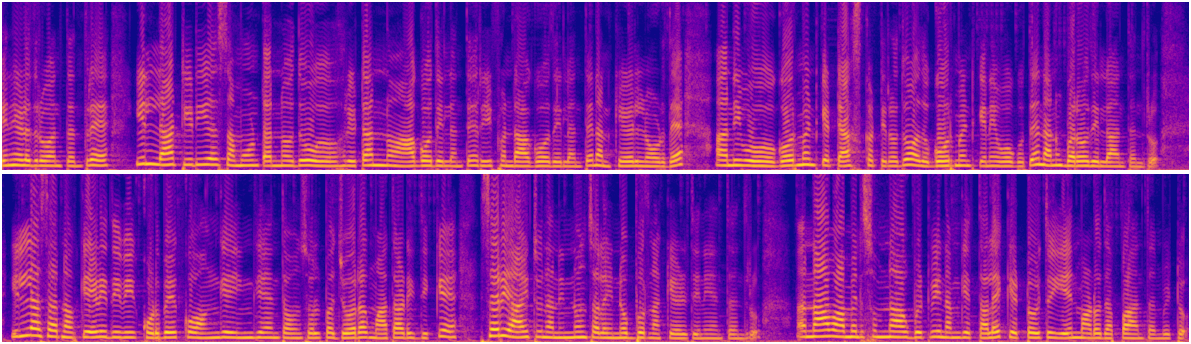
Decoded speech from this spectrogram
ಏನು ಹೇಳಿದ್ರು ಅಂತಂದರೆ ಇಲ್ಲ ಟಿ ಡಿ ಎಸ್ ಅಮೌಂಟ್ ಅನ್ನೋದು ರಿಟರ್ನ್ ಆಗೋದಿಲ್ಲಂತೆ ರೀಫಂಡ್ ಆಗೋದಿಲ್ಲಂತೆ ನಾನು ಕೇಳಿ ನೋಡಿದೆ. ನೀವು ಗೌರ್ಮೆಂಟ್ಗೆ ಟ್ಯಾಕ್ಸ್ ಕಟ್ಟಿರೋದು ಅದು ಗೌರ್ಮೆಂಟ್ಗೆ ಹೋಗುತ್ತೆ, ನನಗೆ ಬರೋದಿಲ್ಲ ಅಂತಂದರು. ಇಲ್ಲ ಸರ್ ನಾವು ಕೇಳಿದ್ದೀವಿ ಕೊಡಬೇಕು, ಹಂಗೆ ಹಿಂಗೆ ಅಂತ ಒಂದು ಸ್ವಲ್ಪ ಜೋರಾಗಿ ಮಾತಾಡಿದ್ದಕ್ಕೆ ಸರಿ ಆಯಿತು, ನಾನು ಇನ್ನೊಂದು ಸಲ ಇನ್ನೊಬ್ಬರನ್ನ ಕೇಳ್ತೀನಿ ಅಂತಂದರು. ನಾವು ಆಮೇಲೆ ಸುಮ್ಮನೆ ಆಗಿಬಿಟ್ವಿ ನಮಗೆ ತಲೆ ಕೆಟ್ಟೋಯ್ತು ಏನು ಮಾಡೋದಪ್ಪ ಅಂತಂದ್ಬಿಟ್ಟು.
